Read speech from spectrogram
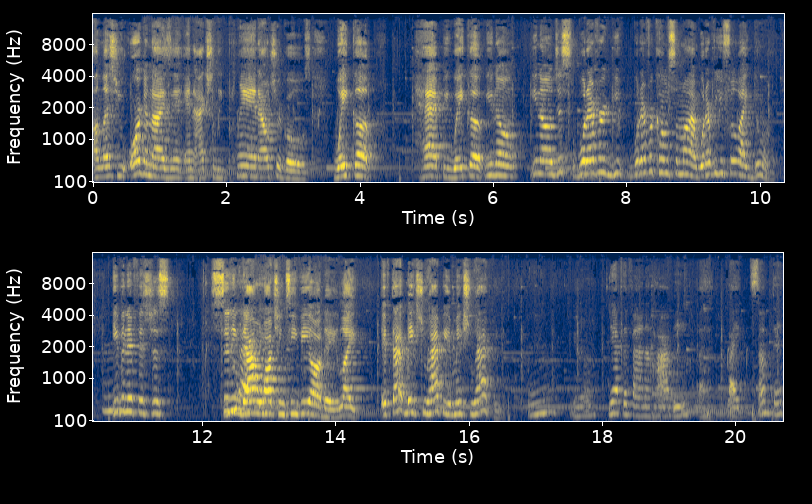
unless you organize it and actually plan out your goals. Wake up happy, wake up, you know, you know, just whatever you whatever comes to mind, whatever you feel like doing. Even if it's just sitting down to- watching TV all day. Like if that makes you happy, it makes you happy. You know? You have to find a hobby, uh, like something,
